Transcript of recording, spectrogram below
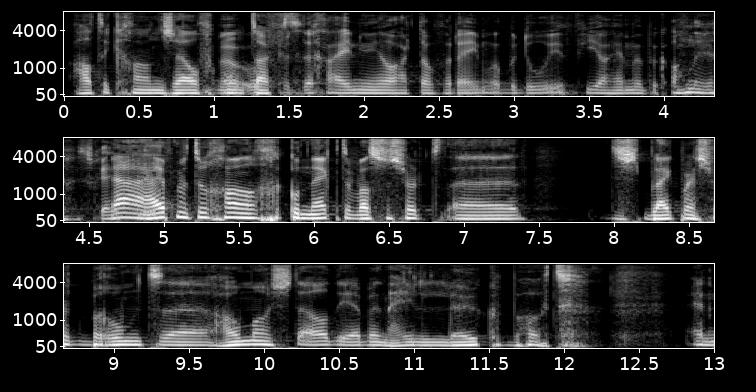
had ik gewoon zelf Nou, contact. of- Daar ga je nu heel hard overheen. Wat bedoel je? Via hem heb ik andere geschreven. Ja, hij heeft me toen gewoon geconnect. Er was een soort, eh dus blijkbaar een soort beroemd eh homo-stel. Die hebben een hele leuke boot. en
